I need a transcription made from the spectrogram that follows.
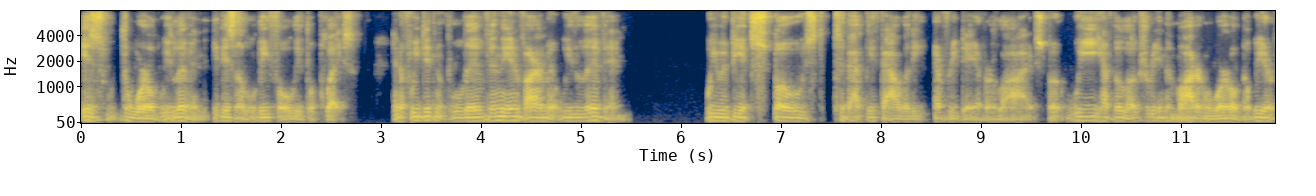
is the world we live in. It is a lethal, lethal place. And if we didn't live in the environment we live in, we would be exposed to that lethality every day of our lives. But we have the luxury in the modern world that we are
